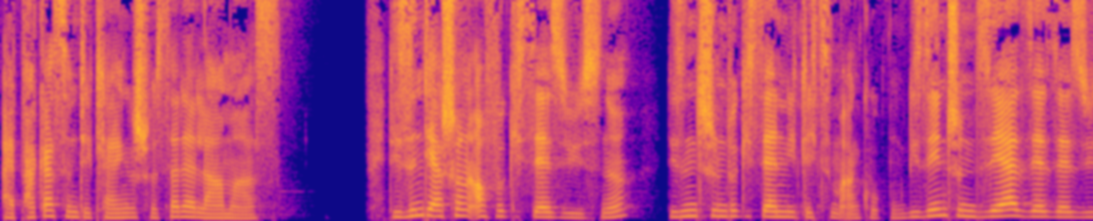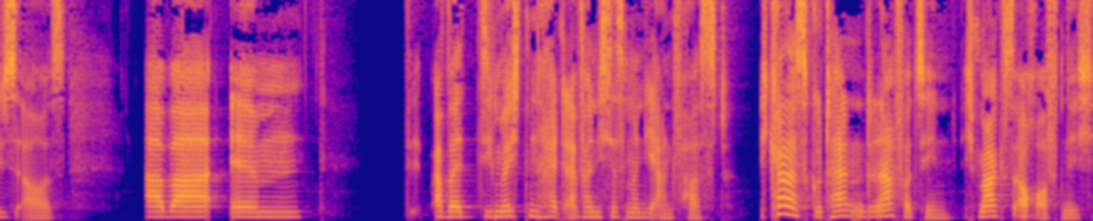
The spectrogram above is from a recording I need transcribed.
Alpakas sind die kleinen Geschwister der Lamas. Die sind ja schon auch wirklich sehr süß, ne? Die sind schon wirklich sehr niedlich zum Angucken. Die sehen schon sehr, sehr, sehr süß aus. Aber, ähm, aber die möchten halt einfach nicht, dass man die anfasst. Ich kann das gut nachvollziehen. Ich mag es auch oft nicht.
